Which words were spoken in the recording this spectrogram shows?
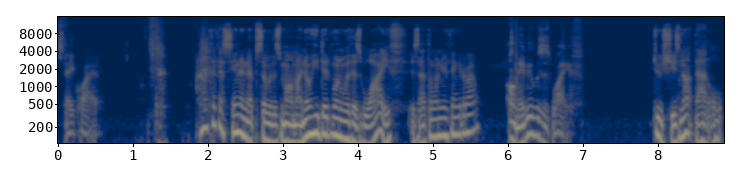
stay quiet. I don't think I've seen an episode with his mom. I know he did one with his wife. Is that the one you're thinking about? Oh, maybe it was his wife dude, she's not that old.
